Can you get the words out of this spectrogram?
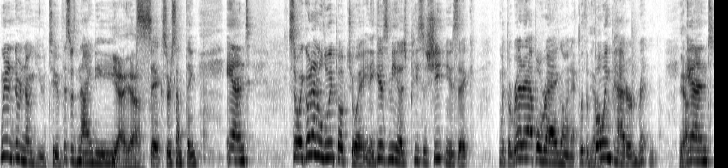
we didn't even know YouTube. This was 96 Yeah, yeah. or something. And so I go down to Louis Popejoy, and he gives me a piece of sheet music with the red apple rag on it with a Yeah. bowing pattern written. Yeah. And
